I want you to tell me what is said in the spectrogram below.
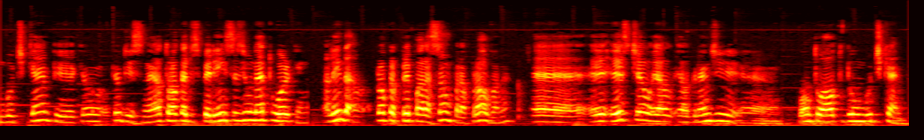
bootcamp é que eu, que eu disse, né? A troca de experiências e o networking. Além da própria preparação para a prova, né? É, é este é o, é o, é o grande é, ponto alto do bootcamp.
